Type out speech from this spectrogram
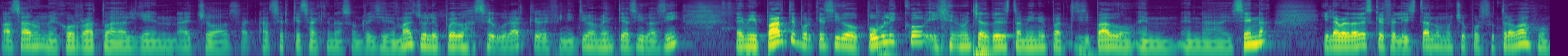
pasar un mejor rato a alguien, ha hecho hacer que saque una sonrisa y demás, yo le puedo asegurar que definitivamente ha sido así. De mi parte, porque he sido público y muchas veces también he participado en, en la escena. Y la verdad es que felicitarlo mucho por su trabajo,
